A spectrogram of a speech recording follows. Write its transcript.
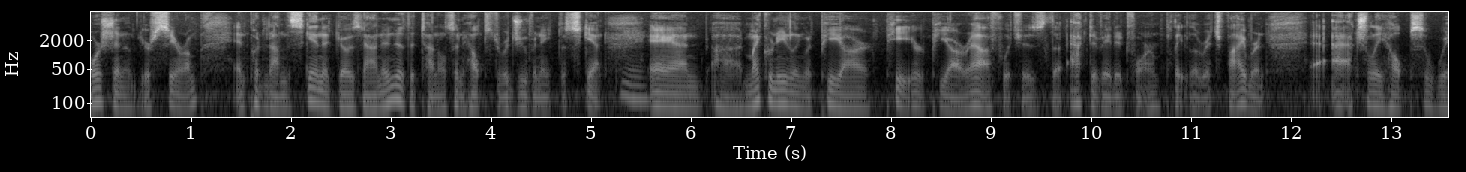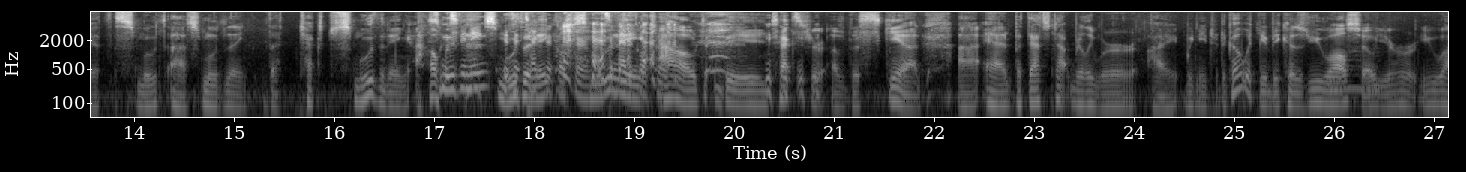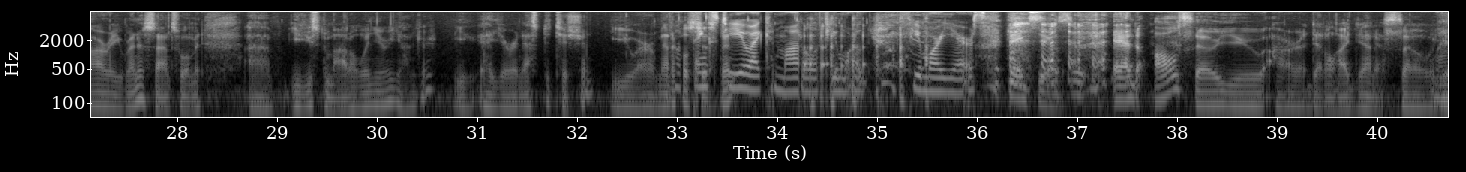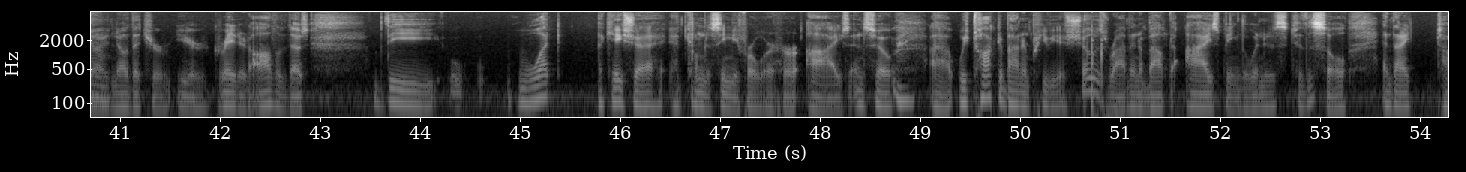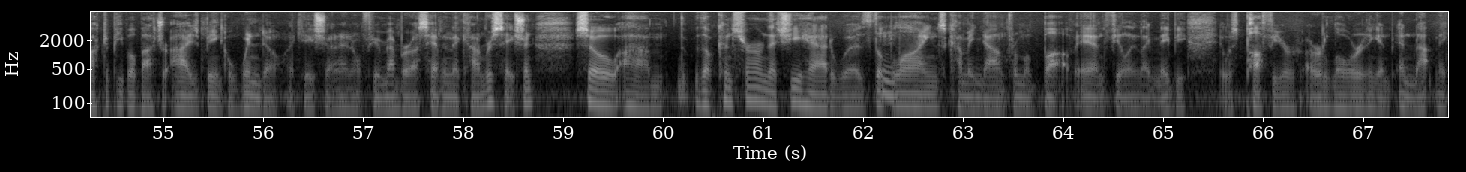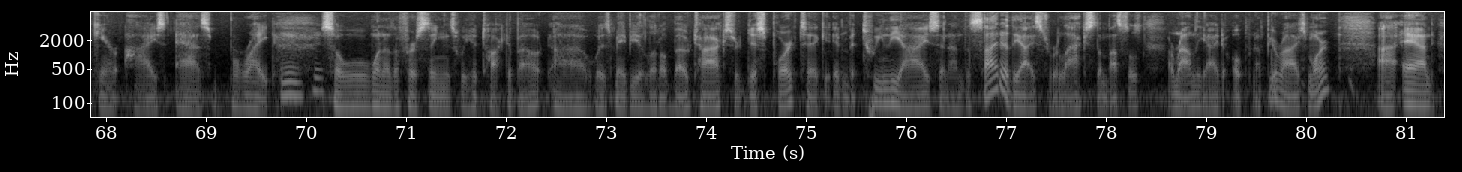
Portion of your serum and put it on the skin. It goes down into the tunnels and helps to rejuvenate the skin. And uh, microneedling with PRP or PRF, which is the activated form, platelet-rich fibrin, actually helps with smooth uh, smoothing the text smoothing out Smoothening is a smoothening- term. It's a smoothing medical term. out the texture of the skin. Uh, and but that's not really where I we needed to go with you because you also you're you are a Renaissance woman. Uh, you used to model when you were younger. You, uh, you're an esthetician. You are a medical Well, thanks assistant. to you, I can model a few more a few more years. Thank you. and also, you are a dental hygienist, so you know, I know that you're you're great at all of those. The what Acacia had come to see me for were her eyes, and so uh, we talked about in previous shows, Robin, about the eyes being the windows to the soul, and then I talked to people about your eyes being a window, Acacia, and I don't know if you remember us having that conversation. So um, the, the concern that she had was the blinds coming down from above and feeling like maybe it was puffy or, lowering and, and not making her eyes as bright. So one of the first things we had talked about uh, was maybe a little Botox or Dysport to get in between the eyes and on the side of the eyes to relax the muscles around the eye to open up your eyes more. Uh, and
